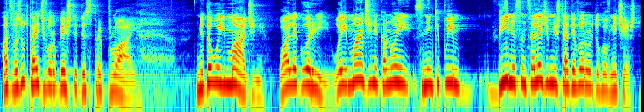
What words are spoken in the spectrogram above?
Ați văzut că aici vorbește despre ploaie. Ne dă o imagine, o alegorie, o imagine ca noi să ne închipuim bine, să înțelegem niște adevăruri duhovnicești.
